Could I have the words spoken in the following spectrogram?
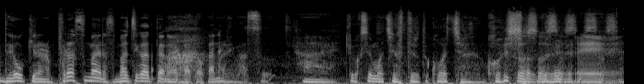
で大きなのプラスマイナス間違ってないかとかありね、ます、はい、曲線間違ってると壊しちゃう、壊しちゃそううそうそうそうそう、んでね、ええ。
